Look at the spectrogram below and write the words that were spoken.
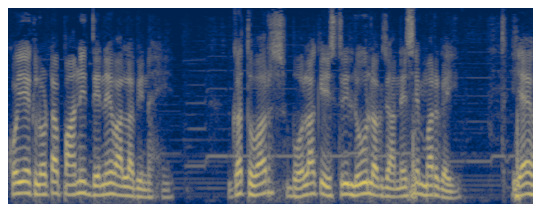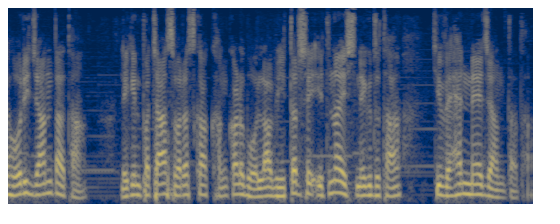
कोई एक लोटा पानी देने वाला भी नहीं। गत वर्ष भोला की स्त्री लू लग जाने से मर गई। यह होरी जानता था, लेकिन पचास वर्ष का खंकड़ भोला भीतर से इतना स्निग्ध था कि वह न जानता था।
